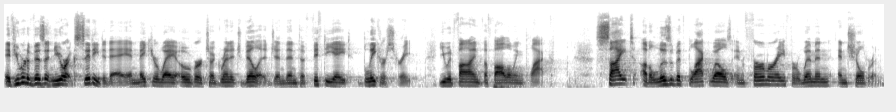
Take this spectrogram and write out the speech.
If you were to visit New York City today and make your way over to Greenwich Village and then to 58 Bleecker Street, you would find the following plaque Site of Elizabeth Blackwell's Infirmary for Women and Children.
